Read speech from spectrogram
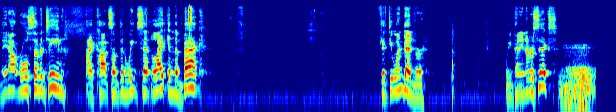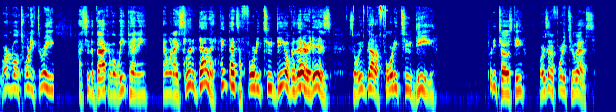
Laid out roll 17. I caught something wheat cent like in the back. 51 Denver. Wheat penny number six. We're on roll 23. I see the back of a wheat penny, and when I slid it down, I think that's a 42D over there. It is. So we've got a 42D. Pretty toasty. Or is that a 42S?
